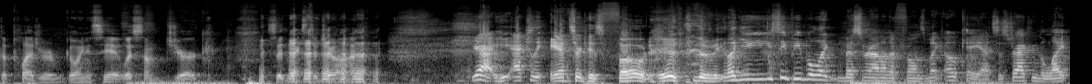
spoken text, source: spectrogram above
the pleasure of going to see it with some jerk sit next to John. Yeah, he actually answered his phone the like. You, you see people like messing around on their phones. I'm like, okay, yeah, it's distracting the light,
